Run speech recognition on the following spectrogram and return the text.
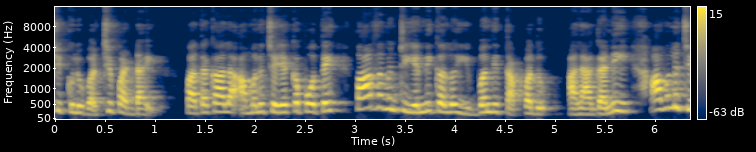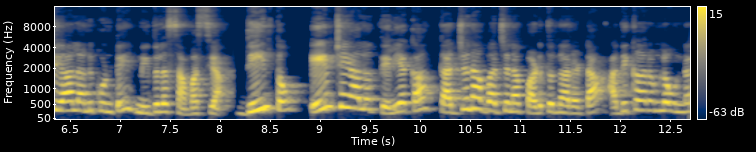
చిక్కులు వచ్చిపడ్డాయి పథకాల అమలు చేయకపోతే పార్లమెంటు ఎన్నికల్లో ఇబ్బంది తప్పదు. అలాగని అమలు చేయాలనుకుంటే నిధుల సమస్య. దీంతో ఏం చేయాలో తెలియక తర్జనా భర్జన పడుతున్నారట అధికారంలో ఉన్న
